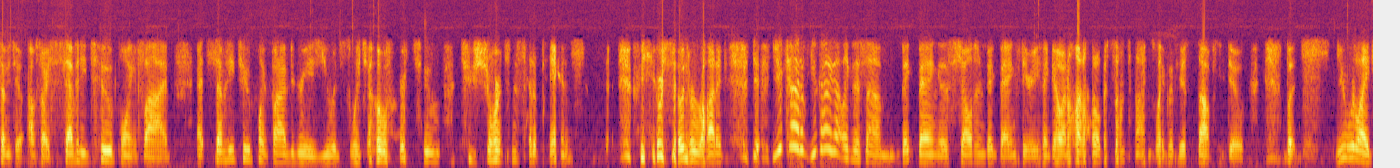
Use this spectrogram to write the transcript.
72. I'm sorry, 72.5. At 72.5 degrees, you would switch over to to shorts instead of pants. you were so neurotic. You- kind of you kind of got like this um Big Bang, this Sheldon Big Bang theory thing going on a little bit sometimes, like with your stuff you do. But you were like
